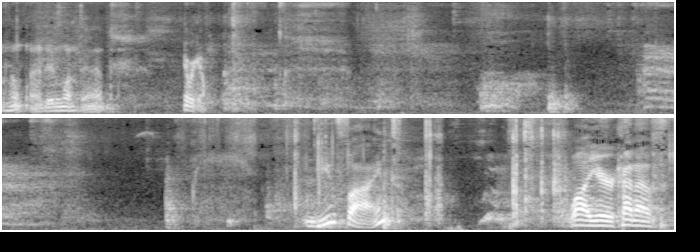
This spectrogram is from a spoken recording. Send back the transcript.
nope, I didn't want that. Here we go. You find, while you're kind of,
